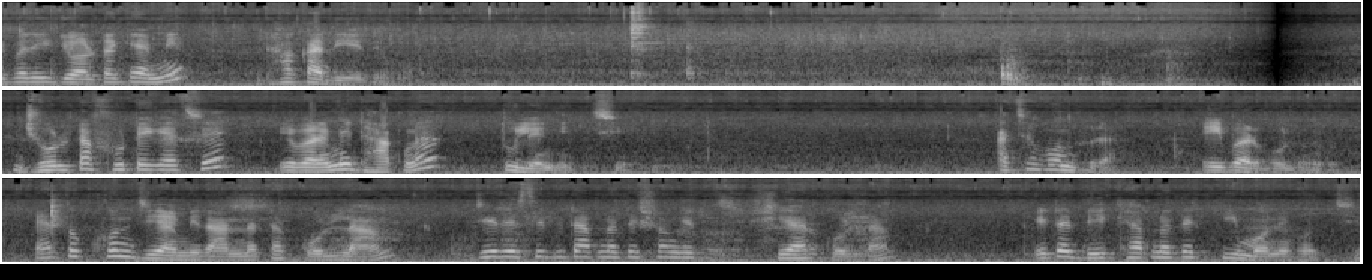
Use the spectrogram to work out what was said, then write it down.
এবার এই জলটাকে আমি ঢাকা দিয়ে দেব। ঝোলটা ফুটে গেছে, এবার আমি ঢাকনা তুলে নিচ্ছি। আচ্ছা বন্ধুরা এইবার বলুন, এতক্ষণ যে আমি রান্নাটা করলাম, যে রেসিপিটা আপনাদের সঙ্গে শেয়ার করলাম, এটা দেখে আপনাদের কি মনে হচ্ছে?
